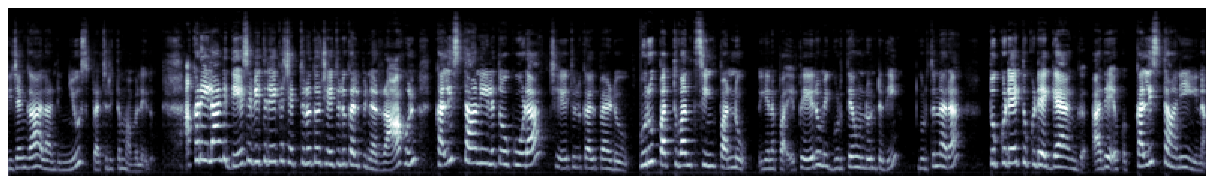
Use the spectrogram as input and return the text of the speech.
నిజంగా అలాంటి న్యూస్ ప్రచురితం అవ్వలేదు. అక్కడ ఇలాంటి దేశ వ్యతిరేక శక్తులతో చేతులు కలిపిన రాహుల్ ఖలిస్తానీలతో కూడా చేతులు కలిపాడు. గురు పత్వంత్ సింగ్ పన్ను. ఈయన పేరు మీకు గుర్తే ఉండుంటుంది. గుర్తున్నారా? తుక్కుడే తుక్కుడే గ్యాంగ్. అదే ఒక ఖలిస్తానీ ఈయన.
